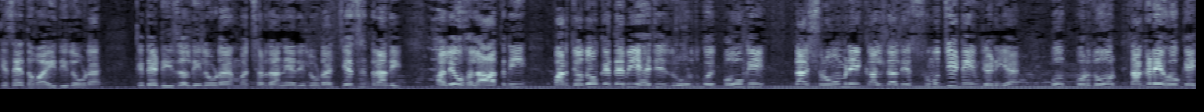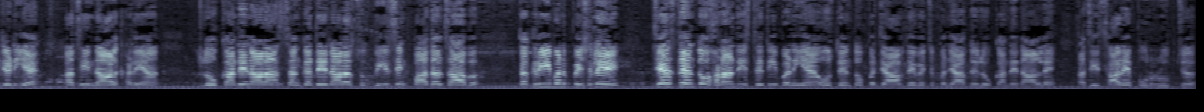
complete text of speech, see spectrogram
ਕਿਸੇ ਦਵਾਈ ਦੀ ਲੋੜ ਹੈ, ਕਿਤੇ ਡੀਜ਼ਲ ਦੀ ਲੋੜ ਹੈ, ਮੱਛਰਦਾਨੀਆਂ ਦੀ ਲੋੜ ਹੈ, ਜਿਸ ਤਰ੍ਹਾਂ ਦੀ ਹਲੇ ਉਹ ਹਾਲਾਤ ਨਹੀਂ ਪਰ ਜਦੋਂ ਕਿਤੇ ਵੀ ਇਹੋ ਜਿਹੀ ਜ਼ਰੂਰਤ ਕੋਈ ਪਊਗੀ, ਤਾਂ ਸ਼੍ਰੋਮਣੀ ਅਕਾਲੀ ਦਲ ਦੀ ਸਮੁੱਚੀ ਟੀਮ ਜਿਹੜੀ ਹੈ, ਉਹ ਪੁਰਜ਼ੋਰ ਤਕੜੇ ਹੋ ਕੇ ਜਿਹੜੀ ਹੈ, ਅਸੀਂ ਨਾਲ ਖੜੇ ਹਾਂ। ਲੋਕਾਂ ਦੇ ਨਾਲ ਆ ਸੰਗਤ ਦੇ ਨਾਲ ਆ। ਸੁਖਬੀਰ ਸਿੰਘ ਬਾਦਲ ਸਾਹਿਬ, ਤਕਰੀਬਨ ਪਿਛਲੇ ਜਿਸ ਦਿਨ ਤੋਂ ਹੜਾਂ ਦੀ ਸਥਿਤੀ ਬਣੀ ਹੈ, ਉਸ ਦਿਨ ਤੋਂ ਪੰਜਾਬ ਦੇ ਵਿੱਚ ਪੰਜਾਬ ਦੇ ਲੋਕਾਂ ਦੇ ਨਾਲ ਨੇ। ਅਸੀਂ ਸਾਰੇ ਪੂਰਨ ਰੂਪ ਚ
